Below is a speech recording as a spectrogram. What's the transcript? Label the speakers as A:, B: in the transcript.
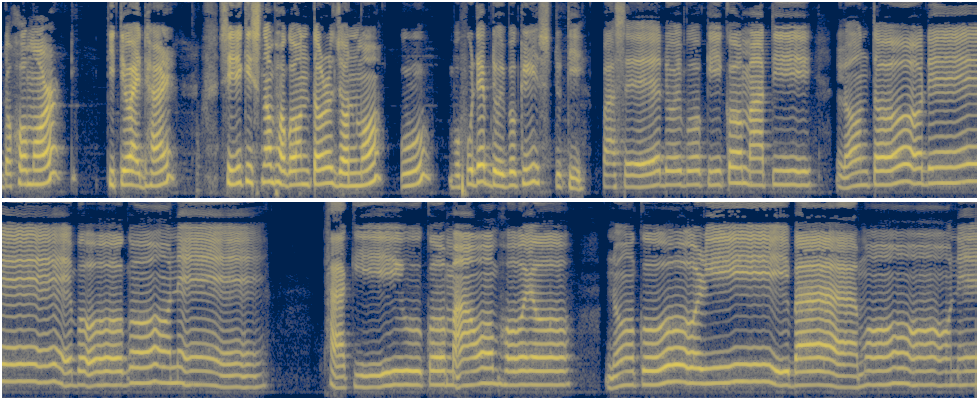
A: দশমৰ তৃতীয় অধ্যায় শ্ৰীকৃষ্ণ ভগৱন্তৰ জন্ম ও বসুদেৱ দৈৱকীৰ স্তুতি। পাছে দৈৱকীক মাতি লন্ত দেৱগণে থাকিও কমাও ভয় নকৰিবা মনে।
